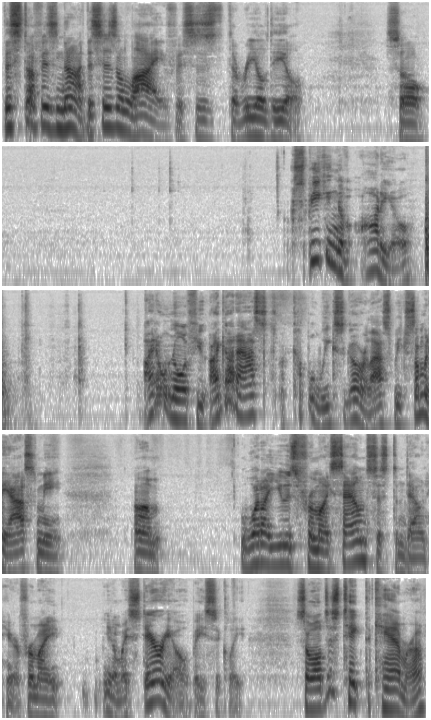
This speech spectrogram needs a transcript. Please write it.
this stuff is not. This is alive. This is the real deal. So, speaking of audio, I don't know if you. I got asked a couple weeks ago or last week. Somebody asked me um, what I use for my sound system down here for my, you know, my stereo basically. So I'll just take the camera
